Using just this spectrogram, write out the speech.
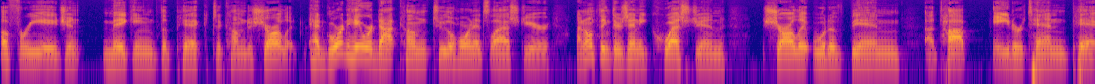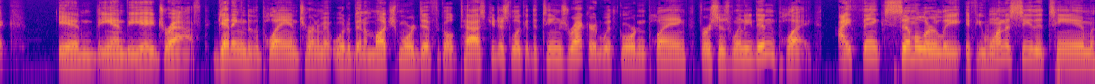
a free agent making the pick to come to Charlotte. Had Gordon Hayward not come to the Hornets last year, I don't think there's any question Charlotte would have been a top eight or 10 pick in the NBA draft. Getting into the play in tournament would have been a much more difficult task. You just look at the team's record with Gordon playing versus when he didn't play. I think similarly, if you want to see the team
